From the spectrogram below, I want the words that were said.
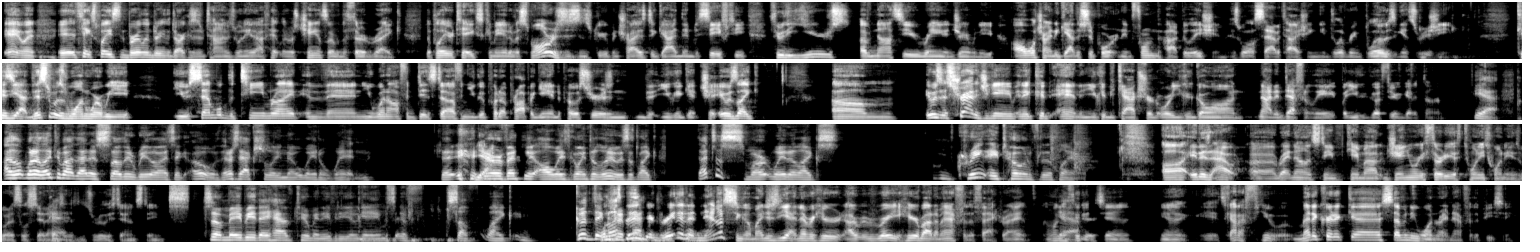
Anyway, it takes place in Berlin during the darkest of times when Adolf Hitler was chancellor of the Third Reich. The player takes command of a small resistance group and tries to guide them to safety through the years of Nazi reign in Germany, all while trying to gather support and inform the population, as well as sabotaging and delivering blows against the regime. Because yeah, this was one where we you assembled the team right, and then you went off and did stuff, and you could put up propaganda posters, and that you could get. Ch- it was like, um, it was a strategy game, and it could end, and you could be captured, or you could go on not indefinitely, but you could go through and get it done. Yeah, I what I liked about that is slowly realizing, oh, there's actually no way to win. That Yeah. you're eventually always going to lose. And like that's a smart way to like create a tone for the player. Uh, it is out uh, right now on Steam. Came out January 30th, 2020 is what it's listed as. It's released on Steam. So maybe they have too many video games if stuff like good things. Well, that's thing. They're great at announcing them. I just yeah, I never hear. I rarely hear about them after the fact, right? I'm looking Yeah. through this. Yeah, yeah. It's got a few. Metacritic uh, 71 right now for the PC.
